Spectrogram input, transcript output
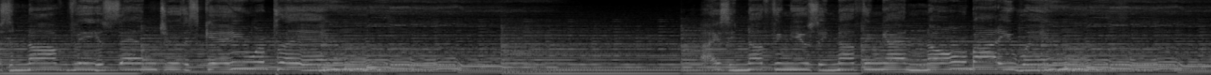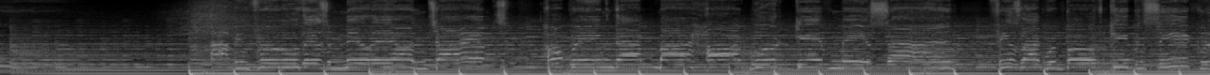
There's an obvious end to this game we're playing. I say nothing, you say nothing, and nobody wins.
